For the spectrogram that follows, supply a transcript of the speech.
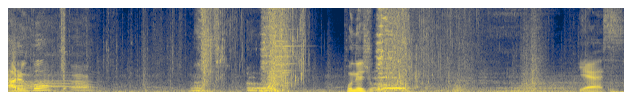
가르고 보내주고 예스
